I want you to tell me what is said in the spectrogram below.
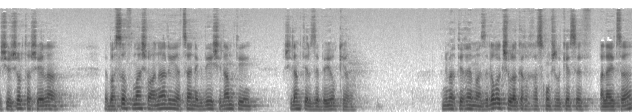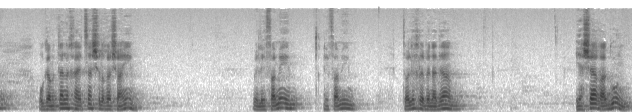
בשביל לשאול את השאלה, ובסוף מה שהוא ענה לי יצא נגדי, שילמתי, שילמתי על זה ביוקר. אני אומר, תראה מה, זה לא רק שהוא לקח לך סכום של כסף על העצה, הוא גם נתן לך עצה של רשעים. ולפעמים, לפעמים, אתה הולך לבן אדם ישר, הגון,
